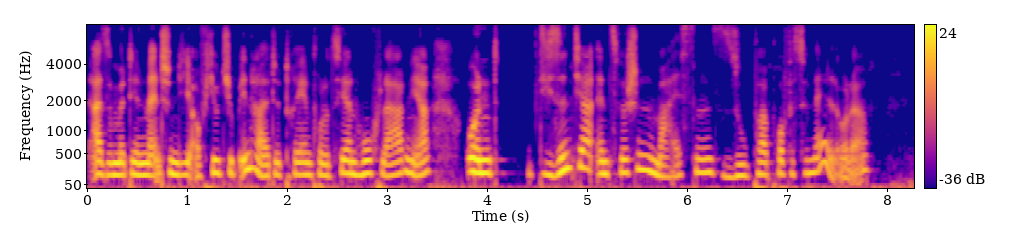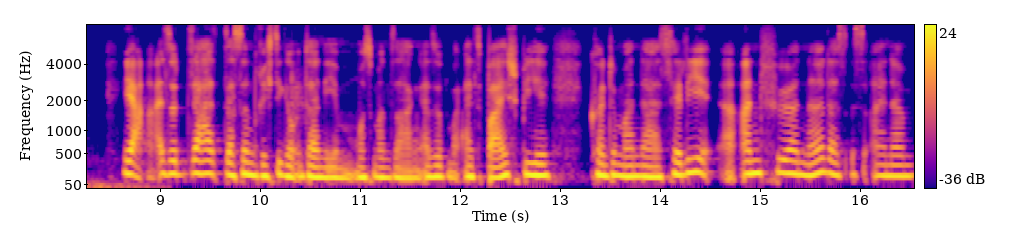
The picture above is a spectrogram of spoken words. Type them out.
also mit den Menschen, die auf YouTube Inhalte drehen, produzieren, hochladen, ja. Und die sind ja inzwischen meistens super professionell, oder? Ja, also da, das sind richtige Unternehmen, muss man sagen. Also als Beispiel könnte man da Sally äh, anführen. Ne? Das ist eine,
